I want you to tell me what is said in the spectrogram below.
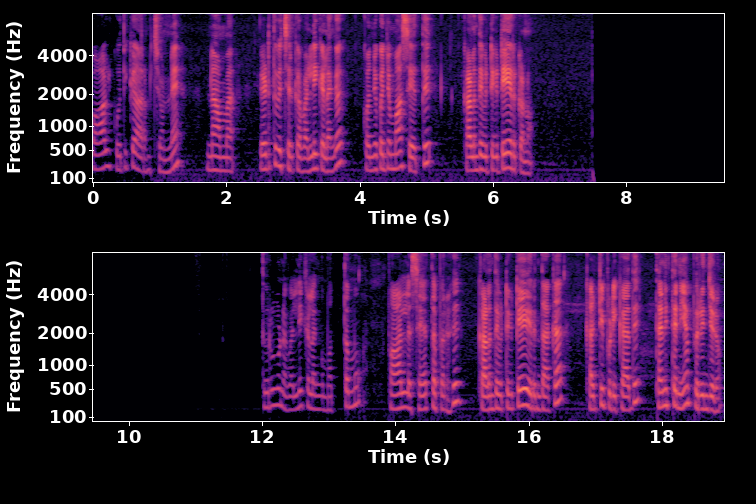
பால் கொதிக்க ஆரம்பித்தோடனே நாம் எடுத்து வச்சுருக்க வள்ளிக்கிழங்க கொஞ்சம் கொஞ்சமாக சேர்த்து கலந்து விட்டுக்கிட்டே இருக்கணும். துருவின வள்ளிக்கிழங்கு மொத்தமும் பாலில் சேர்த்த பிறகு கலந்து விட்டுக்கிட்டே இருந்தாக்க கட்டி பிடிக்காது தனித்தனியாக பிரிஞ்சிடும்.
